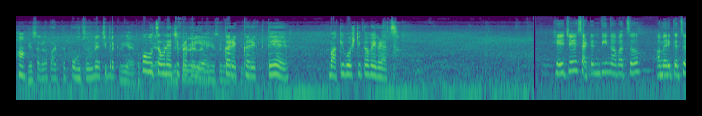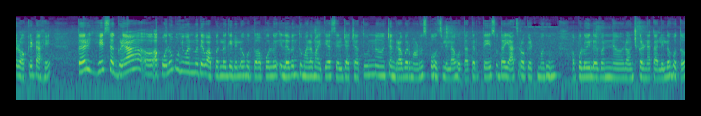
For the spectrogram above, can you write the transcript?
हां. सगळं पाठ पोहोचवण्याची प्रक्रिया आहे. पोहोचवण्याची म्हणजे प्रक्रिया आहे. करेक्ट. करेक्ट ते बाकी गोष्टी तर वेगळ्याच. हे जे सॅटन बी नावाचं अमेरिकेचं रॉकेट आहे तर हे सगळ्या अपोलो मोहिमांमध्ये वापरलं गेलेलं होतं. अपोलो इलेवन तुम्हाला माहिती असेल ज्याच्यातून चंद्रावर माणूस पोहोचलेला होता. तर ते सुद्धा याच रॉकेटमधून अपोलो इलेवन लॉन्च करण्यात आलेलं होतं.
